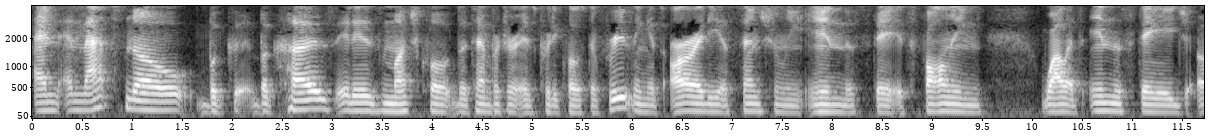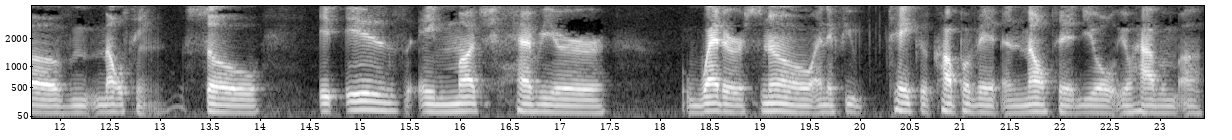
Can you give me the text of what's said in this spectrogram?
And and that snow bec- because it is much close the temperature is pretty close to freezing it's already essentially in the state it's falling while it's in the stage of melting. So it is a much heavier, wetter snow, and if you take a cup of it and melt it, you'll you'll have a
